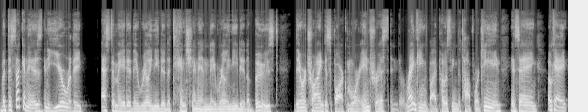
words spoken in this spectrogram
But the second is in a year where they estimated they really needed attention and they really needed a boost, they were trying to spark more interest in their rankings by posting the top 14 and saying, okay,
